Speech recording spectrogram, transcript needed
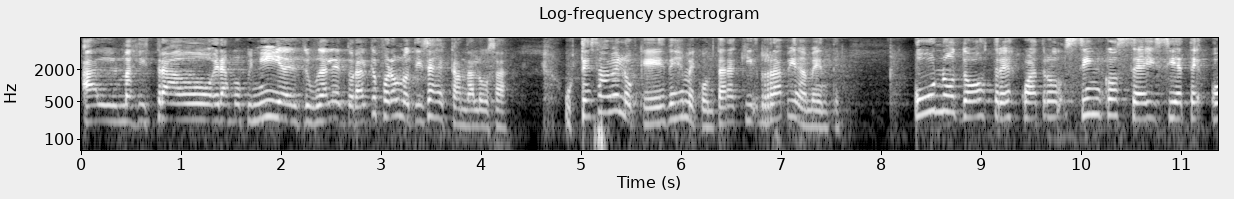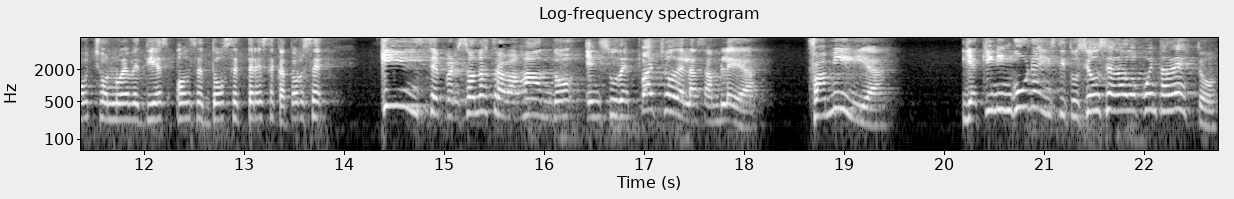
al magistrado Erasmo Pinilla del Tribunal Electoral, que fueron noticias escandalosas. Usted sabe lo que es, déjeme contar aquí rápidamente. 1, 2, 3, 4, 5, 6, 7, 8, 9, 10, 11, 12, 13, 14, 15 personas trabajando en su despacho de la Asamblea. Familia. Y aquí ninguna institución se ha dado cuenta de esto.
